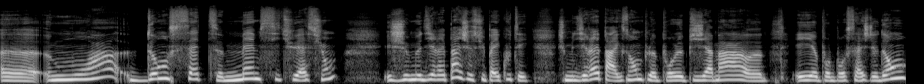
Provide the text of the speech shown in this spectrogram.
Euh, moi, dans cette même situation, je me dirais pas je suis pas écoutée. Je me dirais par exemple pour le pyjama euh, et pour le brossage de dents,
